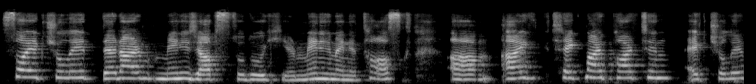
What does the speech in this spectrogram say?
So actually, there are many jobs to do here, many, many tasks. Um, I take my part in actually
